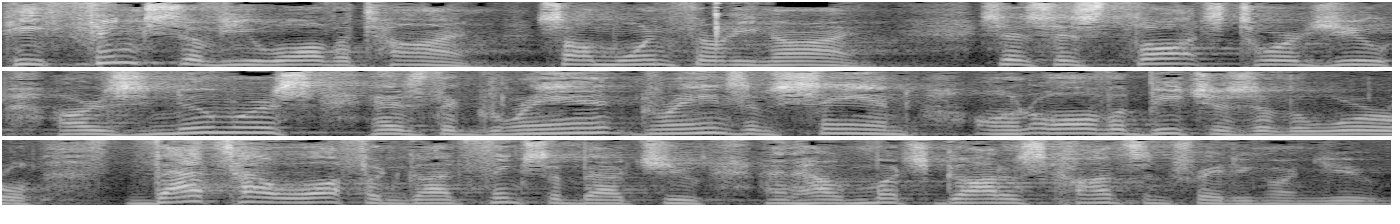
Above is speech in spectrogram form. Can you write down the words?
He thinks of you all the time. Psalm 139 says his thoughts towards you are as numerous as the grains of sand on all the beaches of the world. That's how often God thinks about you and how much God is concentrating on you.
